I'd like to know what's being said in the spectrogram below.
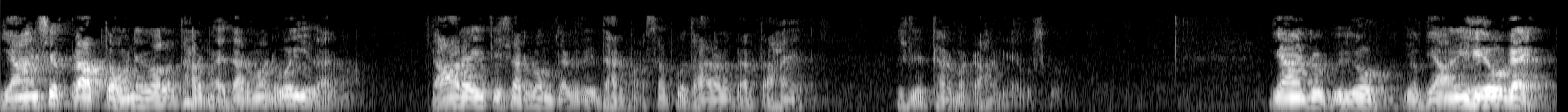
ज्ञान से प्राप्त होने वाला धर्म है धर्म वही धर्म। धारयति सर्वम जगत धर्म सबको धारण करता है इसलिए धर्म कहा गया उसको। ज्ञान रूपी योग जो ज्ञान ही योग है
